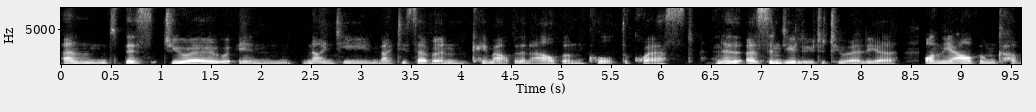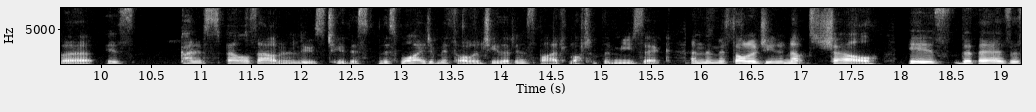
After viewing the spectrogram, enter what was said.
and this duo in 1997 came out with an album called The Quest. And as Cindy alluded to earlier, on the album cover is kind of spells out and alludes to this this wider mythology that inspired a lot of the music. And the mythology in a nutshell is that there's a,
